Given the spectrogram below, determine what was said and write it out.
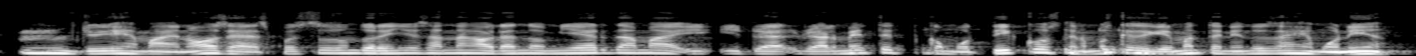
yo dije, mae, no, o sea, después estos hondureños andan hablando mierda, mae, y, y re- realmente como ticos tenemos que seguir manteniendo esa hegemonía.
